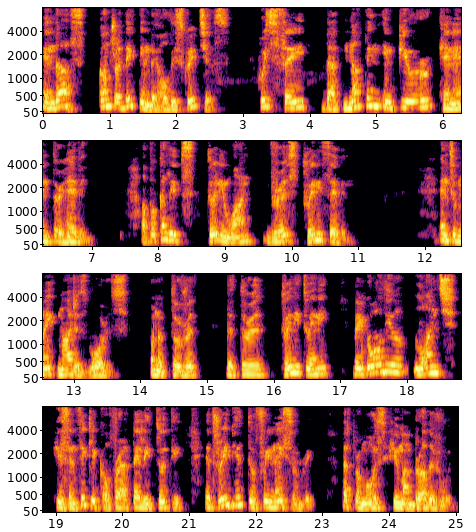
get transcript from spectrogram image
and thus contradicting the Holy Scriptures, which say that nothing impure can enter heaven. Apocalypse 21 verse 27. And to make matters worse, on October the 3rd, 2020, Bergoglio launched his encyclical Fratelli Tutti, a tribute to Freemasonry that promotes human brotherhood,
